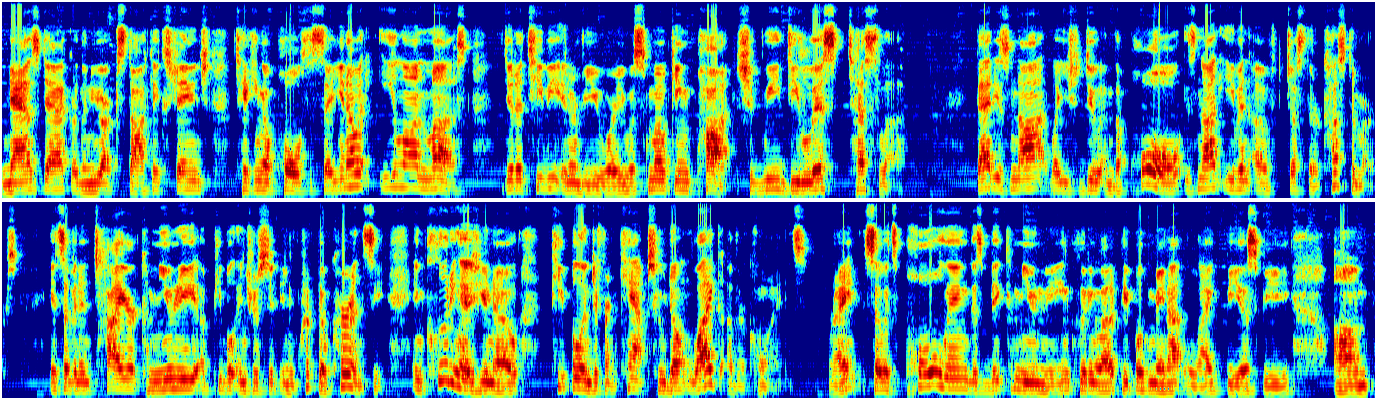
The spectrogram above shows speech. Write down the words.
NASDAQ or the New York Stock Exchange taking a poll to say, you know what, Elon Musk did a TV interview where he was smoking pot. Should we delist Tesla? That is not what you should do. And the poll is not even of just their customers. It's of an entire community of people interested in cryptocurrency, including, as you know, people in different camps who don't like other coins, right? So it's polling this big community, including a lot of people who may not like BSV, um,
